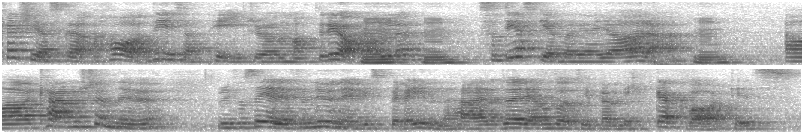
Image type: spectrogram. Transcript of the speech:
kanske jag ska ha, det är så här Patreon-material. Mm, mm, Så det ska jag börja göra. mm. Ja, kanske nu, vi får se det, för nu när vi spelar in det här, då är det ändå typ en vecka kvar tills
